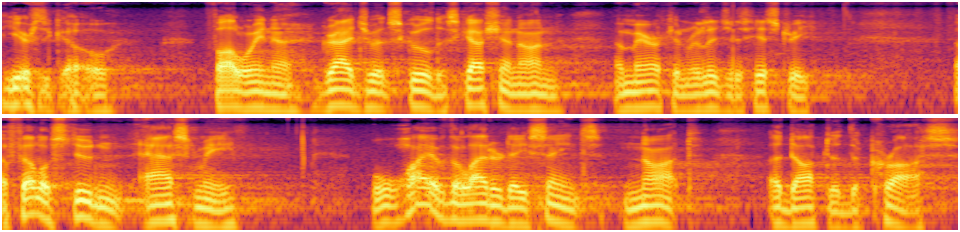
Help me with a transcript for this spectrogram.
years ago, following a graduate school discussion on American religious history, a fellow student asked me, Why have the Latter day Saints not adopted the cross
